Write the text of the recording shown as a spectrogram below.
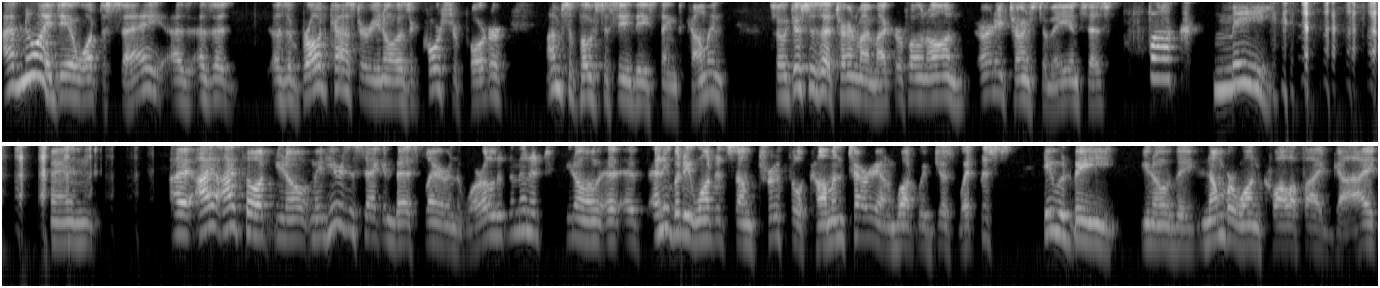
I have no idea what to say as as a as a broadcaster, you know, as a course reporter. I'm supposed to see these things coming. So just as I turn my microphone on, Ernie turns to me and says, "Fuck me." and I, I, I, thought, you know, I mean, here's the second best player in the world at the minute. You know, if anybody wanted some truthful commentary on what we've just witnessed, he would be, you know, the number one qualified guy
